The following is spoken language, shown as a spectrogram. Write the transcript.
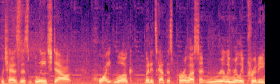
which has this bleached out white look, but it's got this pearlescent, really, really pretty.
